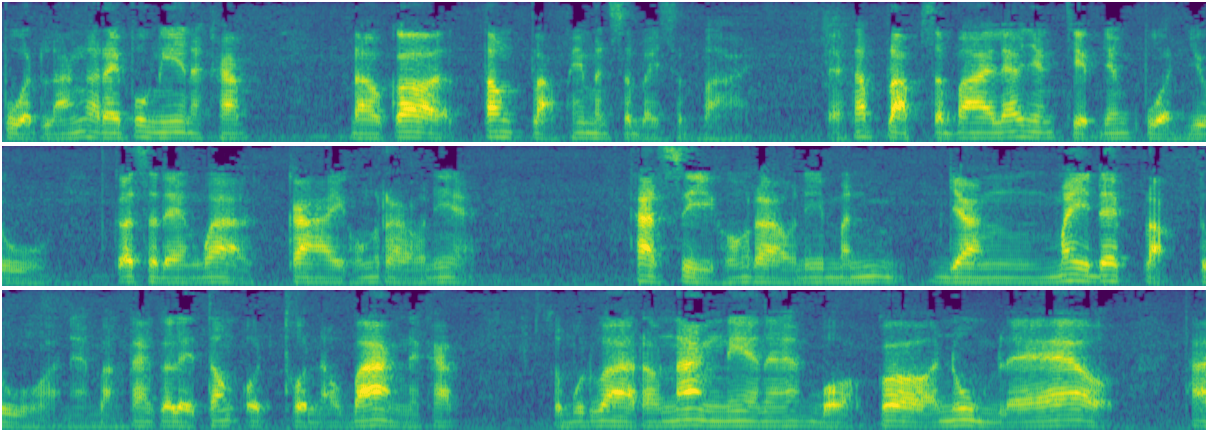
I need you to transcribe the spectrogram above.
ปวดหลังอะไรพวกนี้นะครับ เราก็ต้องปรับให้มันสบายๆแต่ถ้าปรับสบายแล้วยังเจ็บยังปวดอยู่ ก็แสดงว่ากายของเราเนี่ยธาตุสี่ของเรานี่มันยังไม่ได้ปรับตัวนะบางท่านก็เลยต้องอดทนเอาบ้างนะครับ สมมุติว่าเรานั่งเนี่ยนะเบาะก็นุ่มแล้วถ้า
